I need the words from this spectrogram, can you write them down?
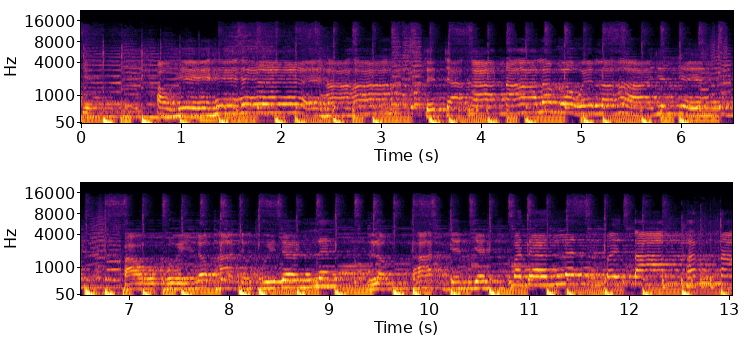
เย็นเอาเฮฮ่าฮาเสร็จจากงานนาแล้วเมื่อเวลาเย็นเย็นเป่าคุยแล้วพาเจ้าทุยเดินเล่น ลมพัดเย็นเย็นมาเดินเล่นไปตามคันนา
